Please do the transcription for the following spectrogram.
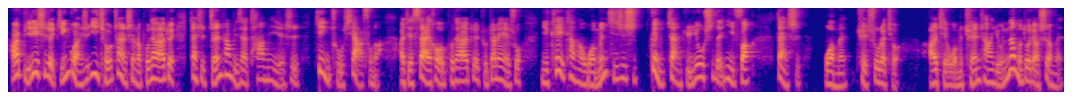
而比利时队尽管是一球战胜了葡萄牙队，但是整场比赛他们也是尽处下风啊！而且赛后葡萄牙队主教练也说：“你可以看看，我们其实是更占据优势的一方，但是我们却输了球，而且我们全场有那么多脚射门。”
